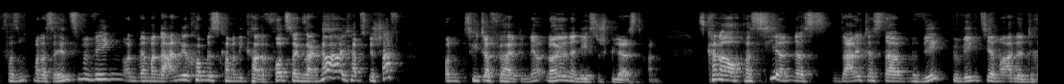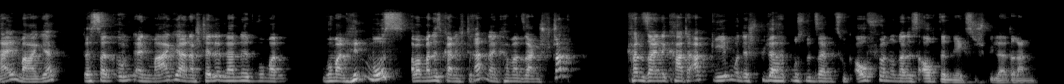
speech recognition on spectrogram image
versucht man das dahin zu bewegen und wenn man da angekommen ist, kann man die Karte vorzeigen und sagen, ha, ich habe es geschafft und zieht dafür halt neu und der nächste Spieler ist dran. Es kann auch passieren, dass dadurch, dass da bewegt, bewegt sich ja mal alle drei Magier, dass dann irgendein Magier an der Stelle landet, wo man, wo man hin muss, aber man ist gar nicht dran. Dann kann man sagen, stopp, kann seine Karte abgeben und der Spieler hat, muss mit seinem Zug aufhören und dann ist auch der nächste Spieler dran.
